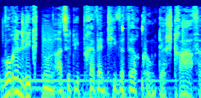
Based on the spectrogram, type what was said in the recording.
Worin liegt nun also die präventive Wirkung der Strafe?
